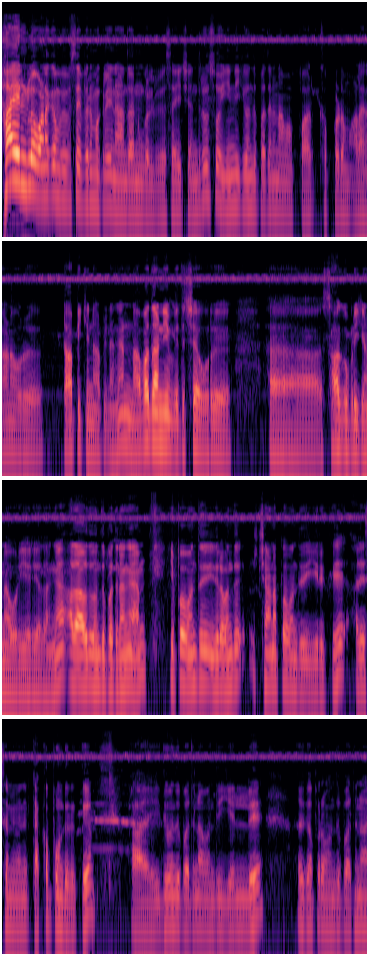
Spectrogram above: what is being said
ஹாய் எங்களோ வணக்கம். விவசாய பெருமக்களே நான் தான் உங்கள் விவசாயி சந்திரு. ஸோ இன்றைக்கி வந்து பார்த்தீங்கன்னா நம்ம பார்க்கப்படும் அழகான ஒரு டாபிக் என்ன அப்படின்னாங்க நவதானியம் விதைச்ச ஒரு சாகுபடிக்கான ஒரு ஏரியா தாங்க. அதாவது வந்து பார்த்தீங்கன்னா இப்போ வந்து இதில் வந்து சனப்பை வந்து இருக்குது அதே சமயம் வந்து தக்கப்பூண்டு இருக்குது இது வந்து பார்த்தீங்கன்னா வந்து எள் அதுக்கப்புறம் வந்து பார்த்தீங்கன்னா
